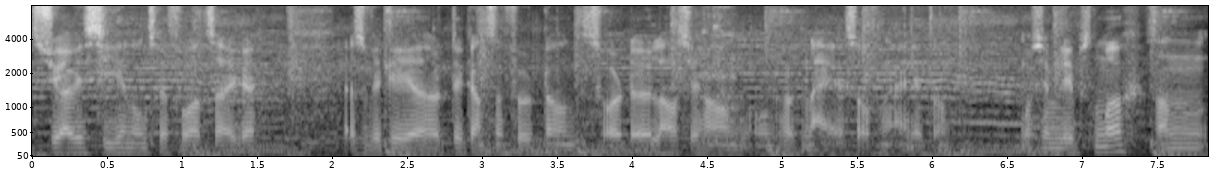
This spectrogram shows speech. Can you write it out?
servicieren unsere Fahrzeuge. Also wirklich halt die ganzen Filter und das alte Öl raushauen und halt neue Sachen rein tun. Was ich am liebsten mache, sind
